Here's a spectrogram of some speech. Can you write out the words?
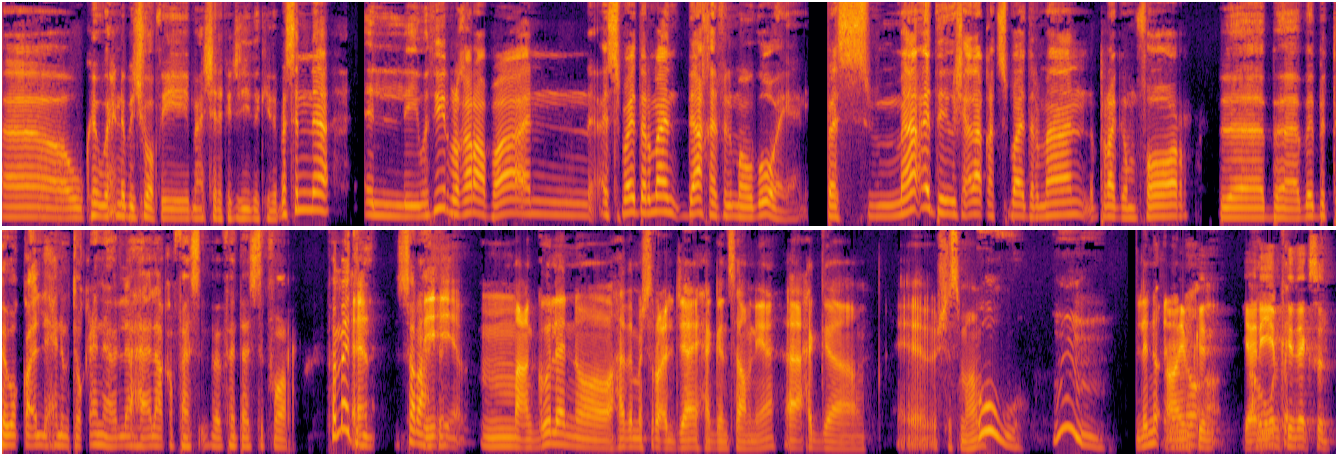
آه وإحنا بنشوف في مع شركة جديدة كذا. بس إن اللي مثير بالغرابة إن سبايدر مان داخل في الموضوع يعني. بس ما أدري وش علاقة Spider-Man برقم four بالتوقع اللي إحنا متوقعينها لها علاقة Fantastic Four. فما أدري صراحة. معقولة إنه هذا المشروع الجاي حق Insomniac آه، حق آه، شو اسمه أوه امم لأنه, آه يمكن يعني يمكن يقصد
